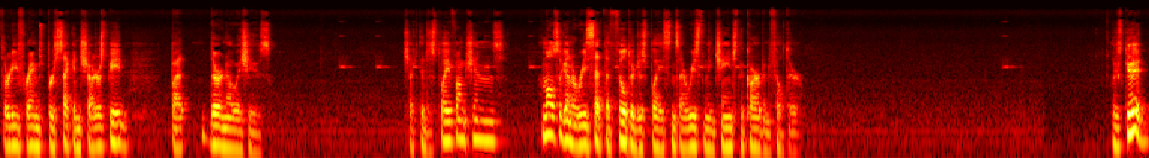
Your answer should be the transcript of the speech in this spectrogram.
30 frames per second shutter speed, but there are no issues. Check the display functions. I'm also going to reset the filter display since I recently changed the carbon filter. Looks good.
